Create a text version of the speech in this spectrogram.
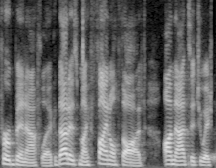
for Ben Affleck. That is my final thought on that situation.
